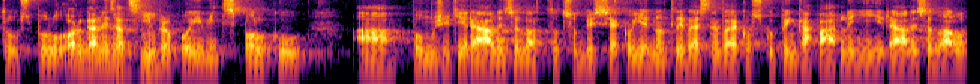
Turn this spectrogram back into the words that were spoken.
tou spoluorganizací, mm-hmm. propojí víc spolků a pomůže ti realizovat to, co bys jako jednotlivec nebo jako skupinka pár lidí realizoval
